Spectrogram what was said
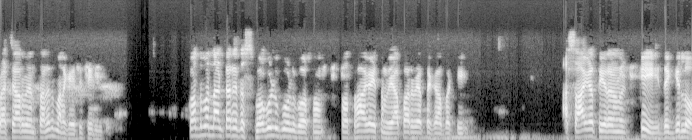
ప్రచారం ఎంత అనేది మనకైతే తెలియదు. కొంతమంది అంటారు ఏదో స్మగుళ్ళు గోల్డ్ కోసం స్వతహాగా ఇతను వ్యాపారవేత్త కాబట్టి ఆ సాగర్ తీరానికి దగ్గరలో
